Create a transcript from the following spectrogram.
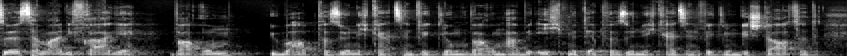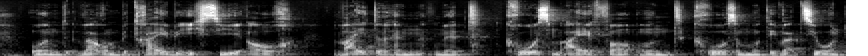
Zuerst einmal die Frage, warum überhaupt Persönlichkeitsentwicklung? Warum habe ich mit der Persönlichkeitsentwicklung gestartet und warum betreibe ich sie auch weiterhin mit großem Eifer und großer Motivation?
